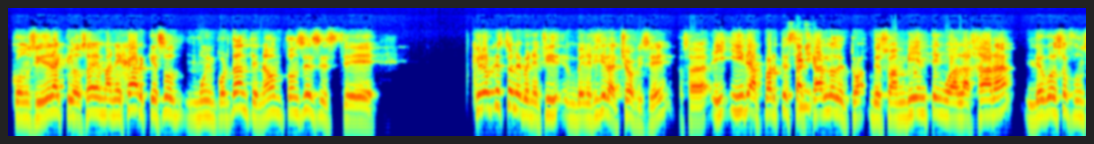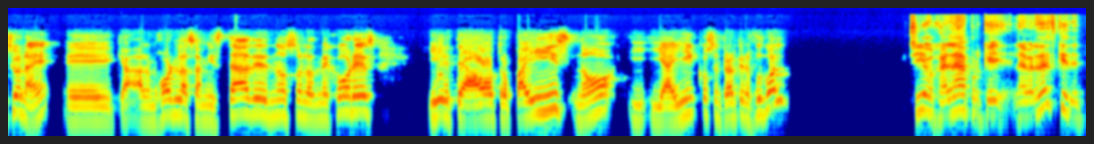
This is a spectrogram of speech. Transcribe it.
considera que lo sabe manejar, que eso es muy importante, ¿no? Entonces, este, creo que esto le beneficia, a la Chofis, ¿eh? O sea, ir aparte sacarlo de, su ambiente en Guadalajara, luego eso funciona, ¿eh? ¿eh? A lo mejor las amistades no son las mejores, irte a otro país, ¿no? Y, ahí concentrarte en el fútbol. Sí, ojalá, porque la verdad es que de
